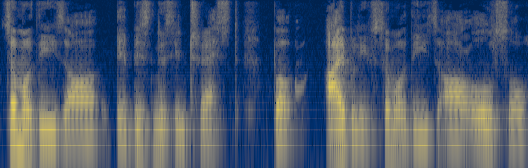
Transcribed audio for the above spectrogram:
some of these are their business interest, but I believe some of these are also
